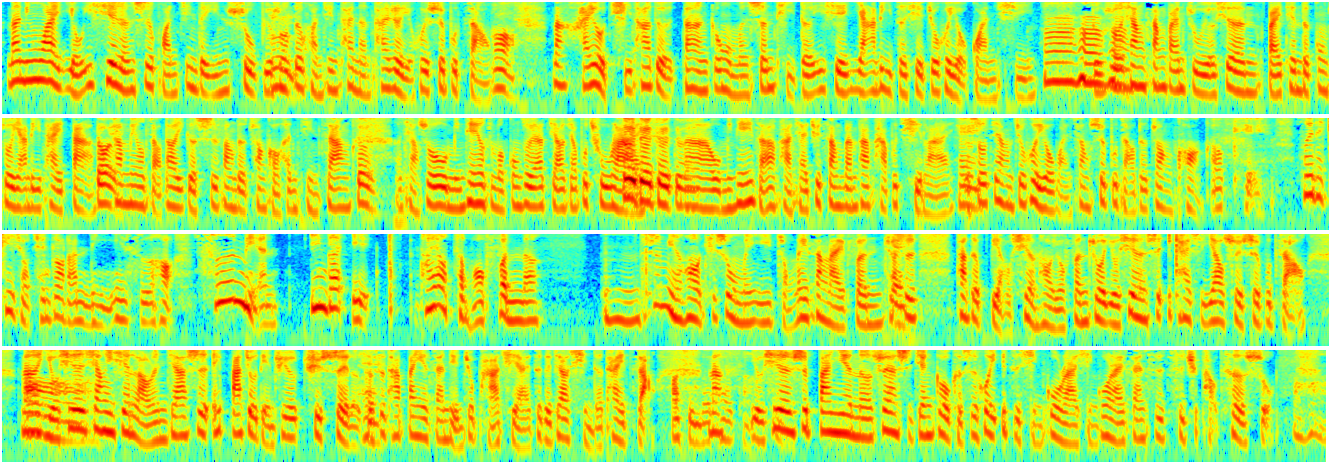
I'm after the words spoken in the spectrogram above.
那另外有一些人是环境的因素，比如说这个环境太冷太热。也会睡不着哦。那还有其他的，当然跟我们身体的一些压力这些就会有关系。嗯，比如说像上班族，有些人白天的工作压力太大，对，他没有找到一个释放的窗口，很紧张。对，想说我明天有什么工作要交，交不出来。对对对对。那我明天一早要爬起来去上班，怕爬不起来，有时候这样就会有晚上睡不着的状况。OK，所以呢，可以小千告诉李医师哈，失眠应该也他要怎么分呢？嗯，失眠哈，其实我们以种类上来分，就是它的表现哈，有分作。有些人是一开始要睡睡不着，那有些人像一些老人家是哎八九点去去睡了，可是他半夜三点就爬起来，这个叫醒得太早。啊，醒得太早。有些人是半夜呢，虽然时间够，可是会一直醒过来，醒过来三四次去跑厕所。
